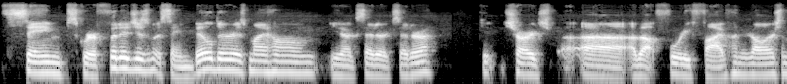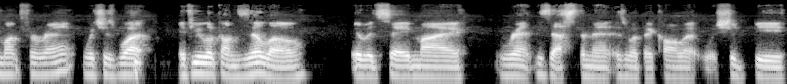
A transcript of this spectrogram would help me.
Same square footage as my same builder as my home you know et cetera et cetera. Charge uh, about $4500 a month for rent which is what if you look on Zillow, it would say my rent zestimate is what they call it, which should be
